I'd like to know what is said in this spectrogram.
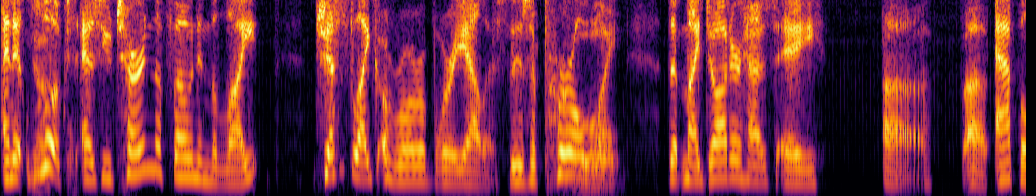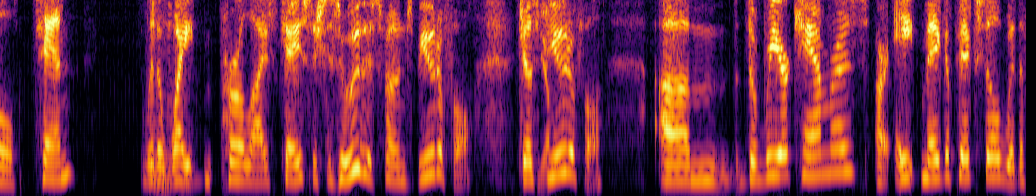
and it Yeah, looks cool. as you turn the phone in the light, just like Aurora Borealis. There's a pearl Cool. white that my daughter has a uh, uh, Apple 10 with Mm-hmm. a white pearlized case, and she says, "Ooh, this phone's beautiful, just Yep. beautiful." Um, the rear cameras are eight megapixel with a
